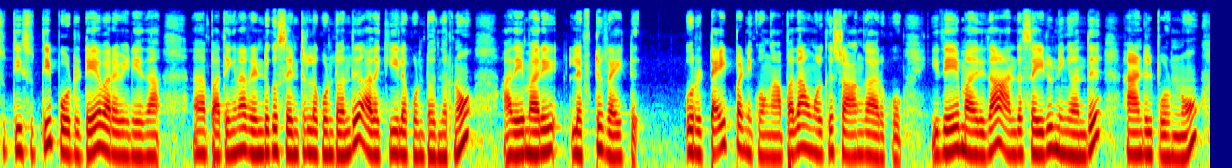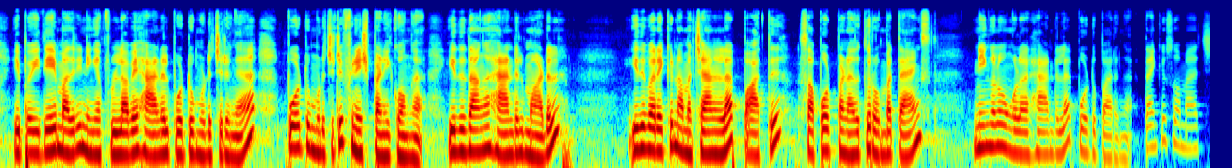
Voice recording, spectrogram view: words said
சுற்றி சுற்றி போட்டுகிட்டே வர வேண்டியது தான் பார்த்தீங்கன்னா ரெண்டுக்கும் சென்டரில் கொண்டு வந்து அதை கீழே கொண்டு வந்துடணும் அதே மாதிரி லெஃப்ட்டு ரைட்டு ஒரு டைட் பண்ணிக்கோங்க. அப்போ தான் உங்களுக்கு ஸ்ட்ராங்காக இருக்கும். இதே மாதிரி தான் அந்த சைடும் நீங்கள் வந்து ஹேண்டில் போடணும். இப்போ இதே மாதிரி நீங்கள் ஃபுல்லாகவே ஹேண்டில் போட்டு முடிச்சிடுங்க போட்டு முடிச்சுட்டு ஃபினிஷ் பண்ணிக்கோங்க. இது தாங்க ஹேண்டில் மாடல் இது வரைக்கும் நம்ம சேனலை பார்த்து சப்போர்ட் பண்ணதுக்கு ரொம்ப தேங்க்ஸ் நீங்களும் உங்களோட ஹேண்டிலை போட்டு பாருங்கள் தேங்க்யூ ஸோ மச்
